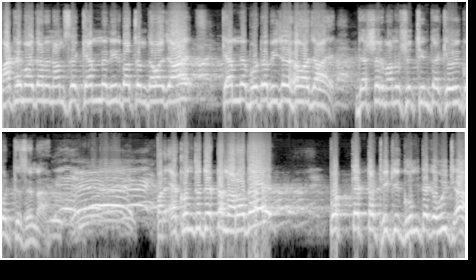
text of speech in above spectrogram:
মাঠে ময়দানে নামছে, কেমনে নির্বাচন দেওয়া যায়, কেমনে ভোটে বিজয় হওয়া যায়, দেশের মানুষের চিন্তা কেউই করতেছে না। আর এখন যদি একটা নাড়া দেয়, প্রত্যেকটা ঠিকই ঘুম থেকে উঠা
